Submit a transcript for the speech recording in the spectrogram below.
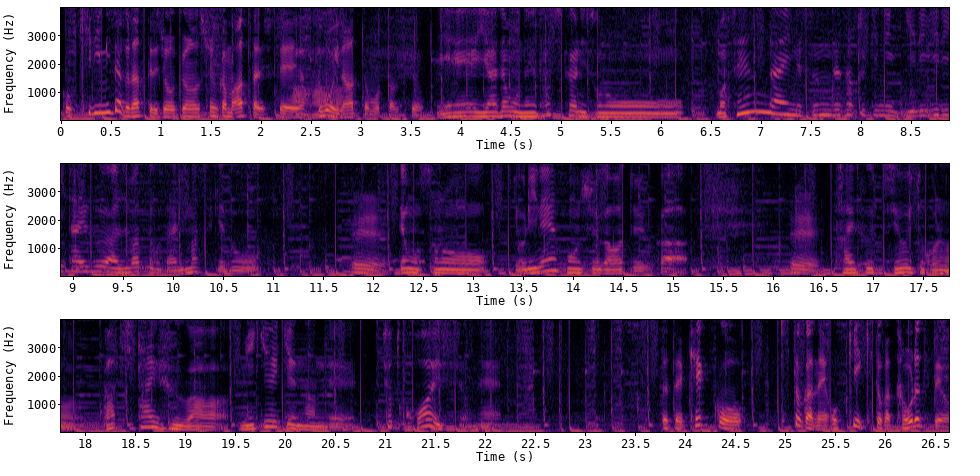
こう霧みたくなってる状況の瞬間もあったりしてすごいなって思ったんですよ。えー、いやでもね確かにその、まあ、仙台に住んでた時にギリギリ台風味わったことありますけどうん。でもそのよりね本州側というかうん。台風強いところのガチ台風は未経験なんでちょっと怖いっすよね。だって結構木とかね大きい木とか倒れてたよ。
